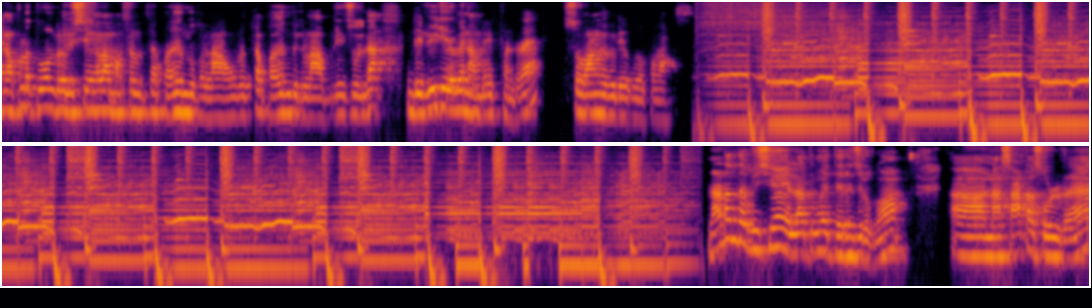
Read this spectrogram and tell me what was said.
எனக்குள்ள தோன்ற விஷயங்கள்லாம் மக்கள்கிட்ட பகிர்ந்துக்கலாம் உங்ககிட்ட பகிர்ந்துக்கலாம் அப்படின்னு சொல்லி தான் இந்த வீடியோவை நான் மேக் பண்றேன். ஸோ வாங்க வீடியோ போகலாம் நடந்த விஷயம் எல்லாத்துக்குமே தெரிஞ்சிருக்கும். நான் சாட்டா சொல்றேன்.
